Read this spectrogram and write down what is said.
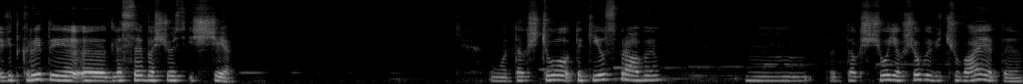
відкрити е, для себе щось іще. От, так що такі справи. Так що, якщо ви відчуваєте,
